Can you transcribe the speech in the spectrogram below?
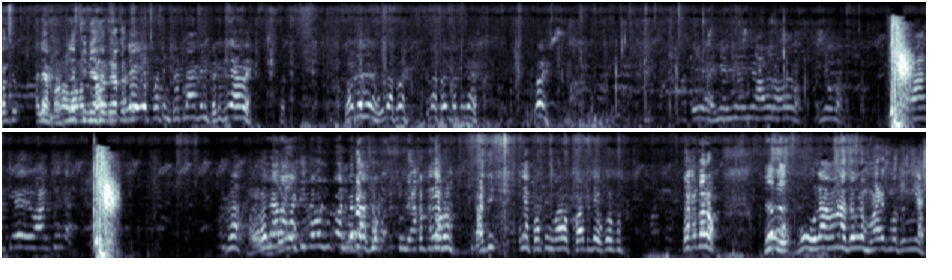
કરજો. ને મારા કરજો. એક પતંગ કેટલા ઘડી ઘડી આવે. દે પતંગ. એ અહીંયા અહીંયા અહીંયા આવો આવો. અહીંયા ઊભા. વાત છે વાત છે લ્યા. હવે ના રાખી તમે લૂંટવાનું બેઠા છો તું લે ગાજી અલ્યા પતંગ મારો ફાટી જાય ઉપર ઉપર. લે કર મારો હું હું ઓલા હમણાં દોડ્યો માર્ગમાં દુનિયા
